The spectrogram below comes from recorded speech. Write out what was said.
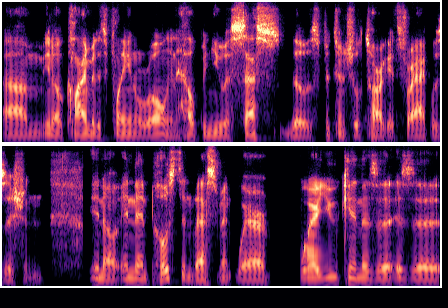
Um, you know, climate is playing a role in helping you assess those potential targets for acquisition. You know, and then post investment where where you can as a as a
